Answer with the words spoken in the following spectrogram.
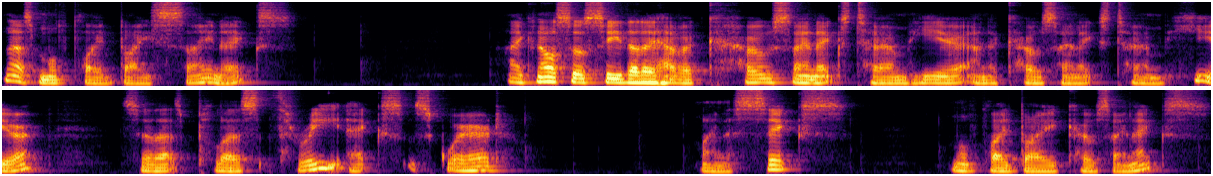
and That's multiplied by sine x. I can also see that I have a cosine x term here and a cosine x term here. So that's plus 3x squared minus 6 multiplied by cosine x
